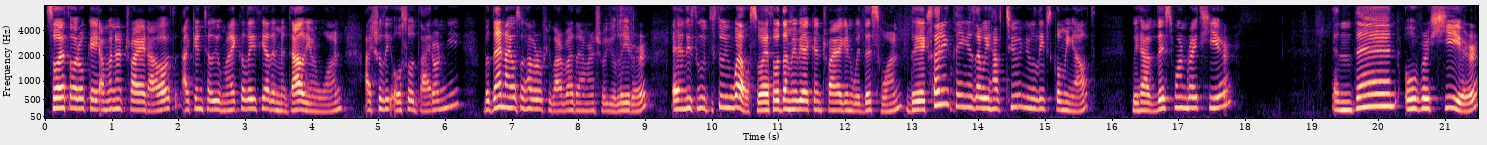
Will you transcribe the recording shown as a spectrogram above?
So I thought, okay, I'm gonna try it out. I can tell you my Calathea, the medallion one, actually also died on me. But then I also have a Rufibarba that I'm gonna show you later. And it's, it's doing well. So I thought that maybe I can try again with this one. The exciting thing is that we have two new leaves coming out. We have this one right here and then over here,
